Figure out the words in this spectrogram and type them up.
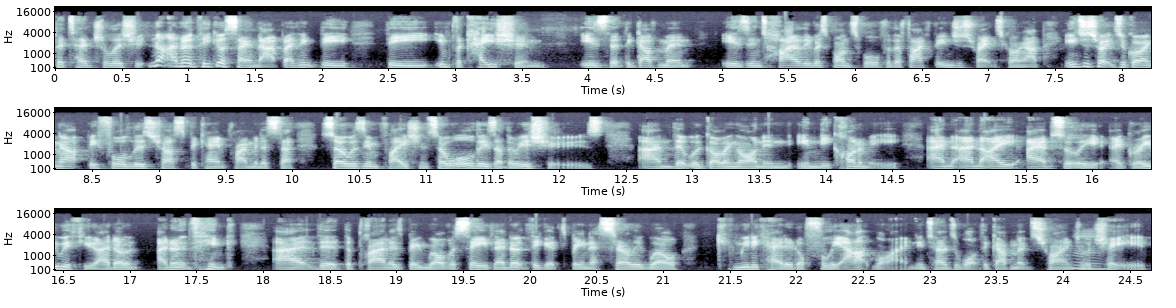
potential issue. No, I don't think you're saying that. But I think the the implication is that the government is entirely responsible for the fact that interest rates are going up. Interest rates are going up before Liz Truss became prime minister. So was inflation. So all these other issues um, that were going on in, in the economy. And and I, I absolutely agree with you. I don't I don't think uh, that the plan has been well received. I don't think it's been necessarily well communicated or fully outlined in terms of what the government's trying to mm. achieve.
